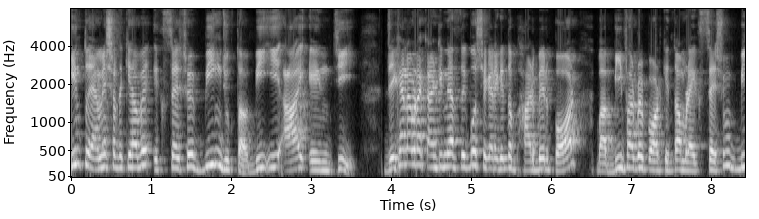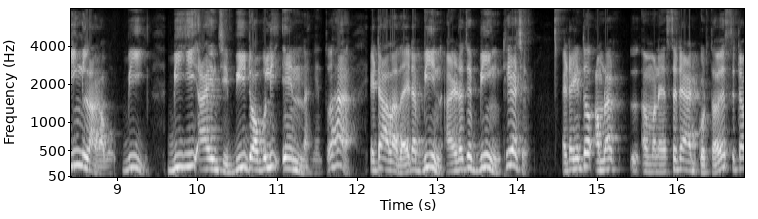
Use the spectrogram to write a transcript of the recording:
কিন্তু এর সাথে কি হবে? এক্সট্রা হিসেবে বিং যুক্ত হবে বিই আই এন জি যেখানে আমরা কন্টিনিউয়াস দেখব সেখানে কিন্তু ভার্বের পর বা বি ভার্বের পর কিন্তু আমরা এক্সট্রা হিসেবে বিং লাগাবো। Be B E I N G B double N না কিন্তু হ্যাঁ? এটা আলাদা, এটা বিন আর এটা হচ্ছে বিং ঠিক আছে? এটা কিন্তু আমরা মানে সেটা অ্যাড করতে হবে। সেটা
